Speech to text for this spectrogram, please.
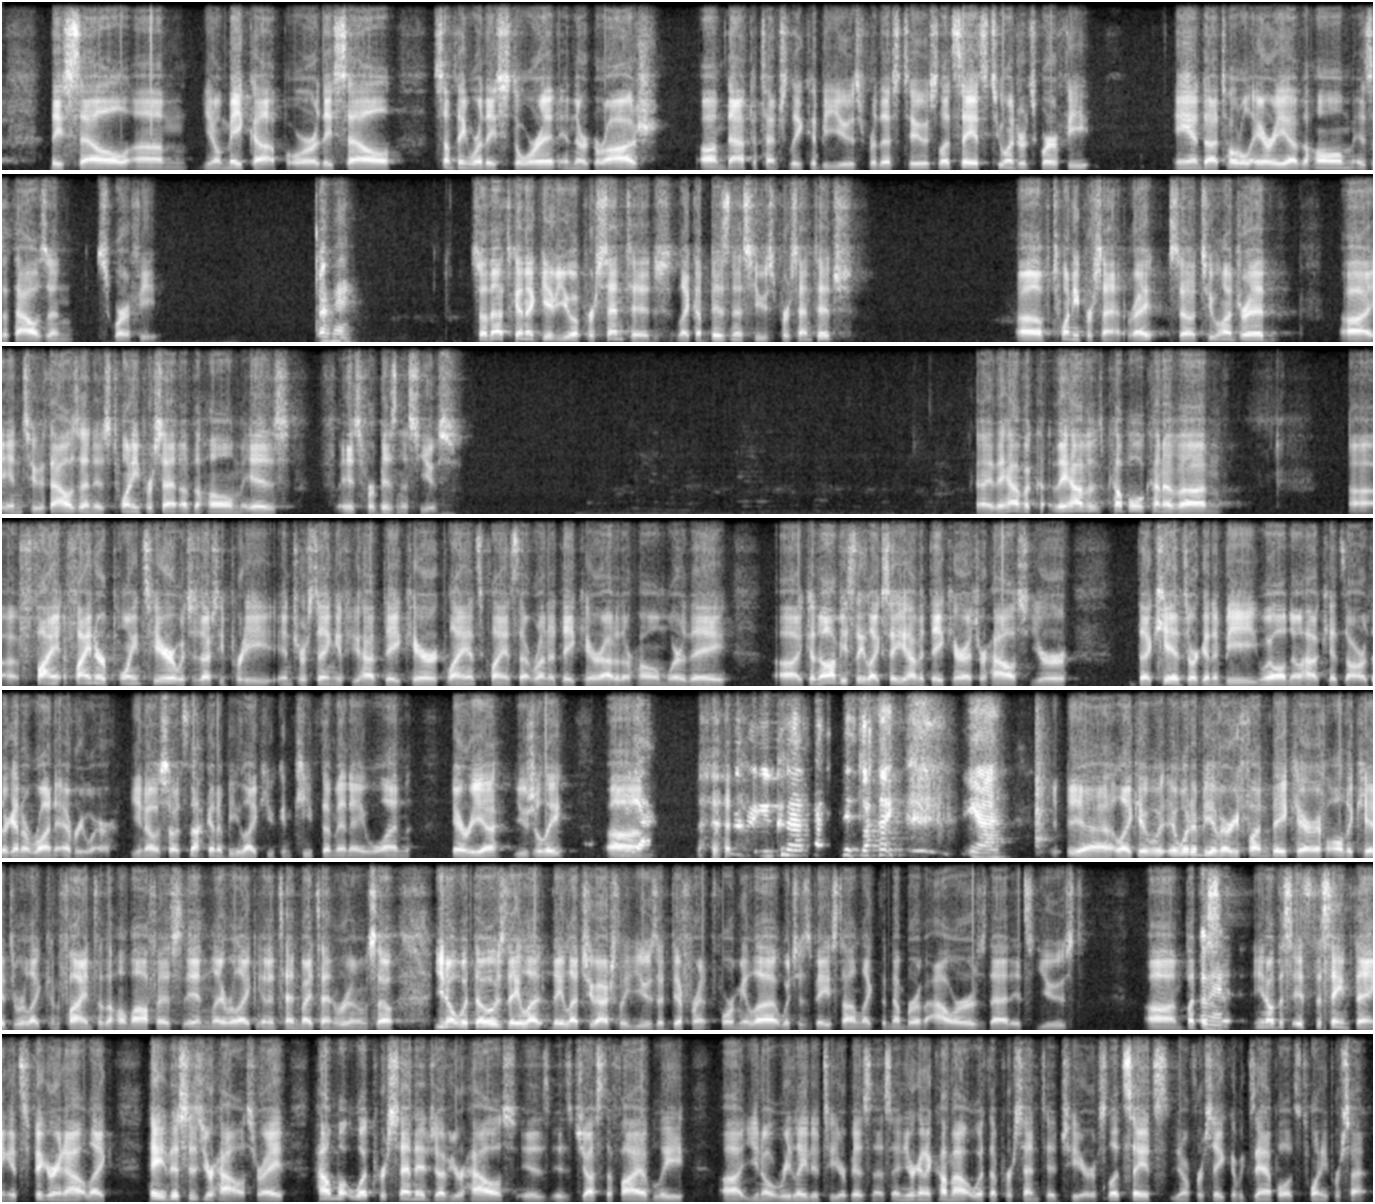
they sell um, you know makeup or they sell something where they store it in their garage. Um, that potentially could be used for this too. So let's say it's 200 square feet and uh, total area of the home is a thousand square feet. Okay. So that's going to give you a percentage, like a business use percentage of 20%, right? So 200 uh, into 1,000 is 20% of the home is is for business use. Okay, they have a they have a couple kind of um, uh, fi finer points here, which is actually pretty interesting if you have daycare clients, clients that run a daycare out of their home where they uh, can obviously, like say you have a daycare at your house, you're the kids are going to be, we all know how kids are, they're going to run everywhere, you know, so it's not going to be like you can keep them in a one area usually. Um, yeah. you cannot this line. yeah. Yeah, like it, w- it wouldn't be a very fun daycare if all the kids were like confined to the home office and they were like in a 10 by 10 room. So, you know, with those, they let they let you actually use a different formula, which is based on like the number of hours that it's used. Um, but this, okay. you know, this it's the same thing. It's figuring out like, hey, this is your house, right? How much, what percentage of your house is is justifiably uh, you know, related to your business. And you're going to come out with a percentage here. So let's say it's, you know, for sake of example, it's 20%.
